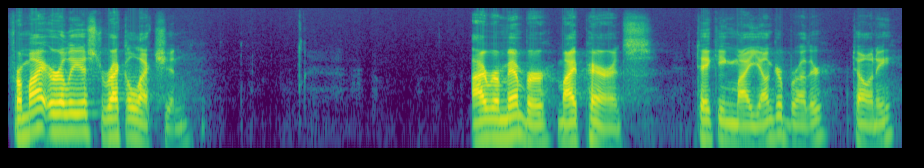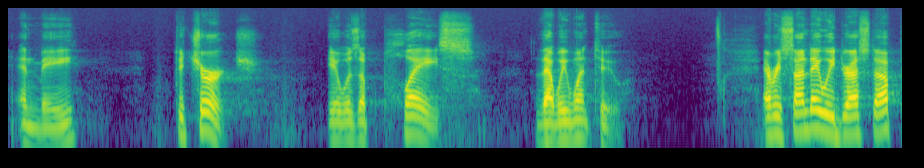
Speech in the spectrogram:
From my earliest recollection, I remember my parents taking my younger brother, Tony, and me to church. It was a place that we went to. Every Sunday, we dressed up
